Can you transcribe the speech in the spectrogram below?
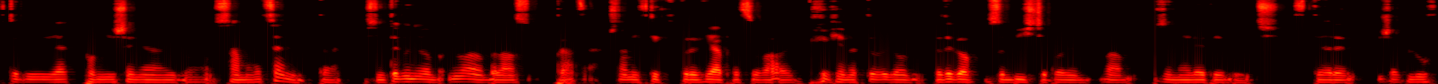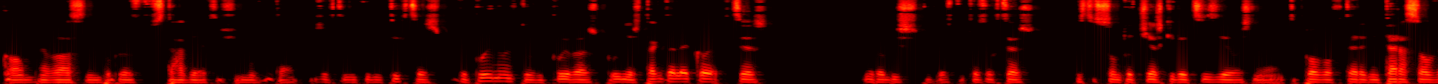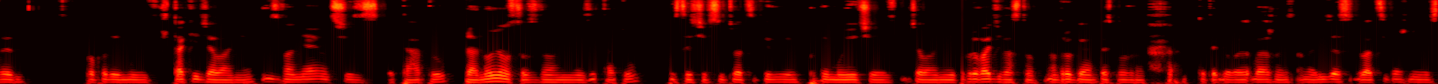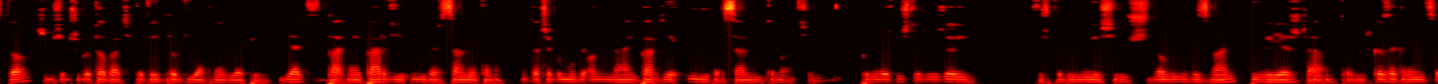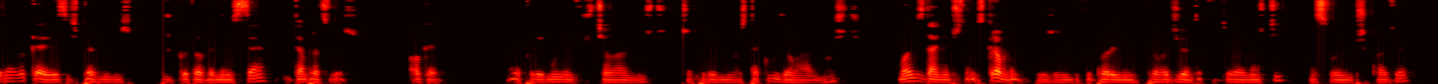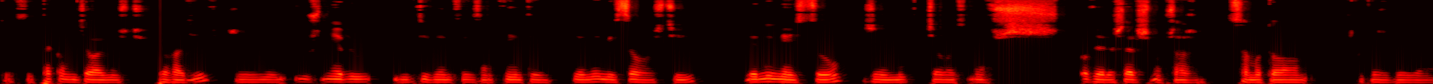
Wtedy jak pomniejszenia jego samooceny, tak. Właśnie tego nie ma, nie ma balansu w pracach. Przynajmniej w tych, w których ja pracowałem. Wiem, jak to wygląda. Dlatego osobiście powiem wam, że najlepiej być sterem i żaglówką na własnym po prostu stawie, jak to się mówi, tak. Że wtedy, kiedy ty chcesz wypłynąć, to wypływasz, płyniesz tak daleko, jak chcesz i robisz po prostu to, co chcesz. Jest to, są to ciężkie decyzje właśnie typowo w terenie tarasowym, bo już takie działanie i zwalniając się z etatu, planując to zwolnienie z etatu, jesteście w sytuacji, kiedy podejmujecie działanie, prowadzi was to na drogę bez powrotu. Dlatego ważna jest analiza sytuacji, ważne jest to, żeby się przygotować do tej drogi jak najlepiej. Jak najbardziej uniwersalny temat. Dlaczego mówię o najbardziej uniwersalnym temacie? Ponieważ myślę, że jeżeli ktoś podejmuje się już nowych wyzwań i wyjeżdża, tak za granicę, no okej, okay, jesteś pewny, masz gotowe miejsce i tam pracujesz. Okej. Okay. Ale podejmując już działalność, trzeba podejmować taką działalność, moim zdaniem przynajmniej skromną, jeżeli do tej pory nie prowadziłem takiej działalności na swoim przykładzie, to chcę taką działalność prowadzić, żeby już nie był nigdy więcej zamknięty w jednej miejscowości, w jednym miejscu, żeby mógł działać na o wiele szerszym obszarze. Samo to chociażby jak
